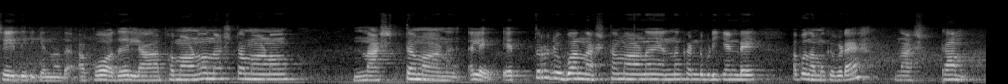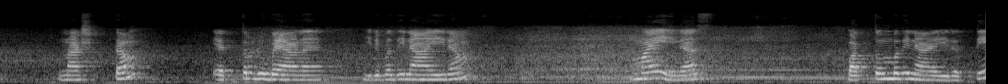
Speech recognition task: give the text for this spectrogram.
ചെയ്തിരിക്കുന്നത്. അപ്പോൾ അത് ലാഭമാണോ നഷ്ടമാണോ? നഷ്ടമാണ് അല്ലേ? എത്ര രൂപ നഷ്ടമാണ് എന്ന് കണ്ടുപിടിക്കണ്ടേ? അപ്പോൾ നമുക്കിവിടെ നഷ്ടം നഷ്ടം എത്ര രൂപയാണ്? ഇരുപതിനായിരം മൈനസ് പത്തൊമ്പതിനായിരത്തി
